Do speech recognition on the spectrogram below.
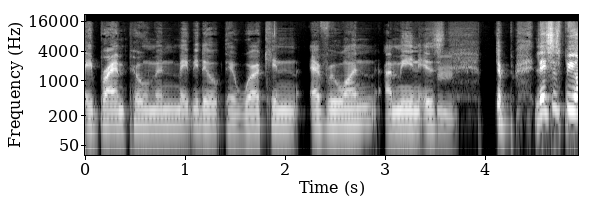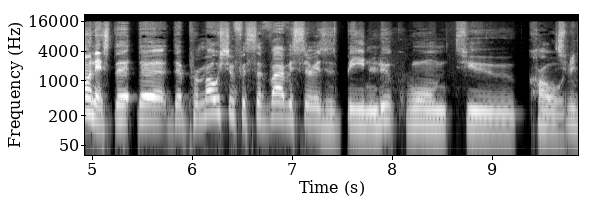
a Brian Pillman. Maybe they they're working everyone. I mean, is hmm. the let's just be honest. The the the promotion for Survivor Series has been lukewarm to cold been,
